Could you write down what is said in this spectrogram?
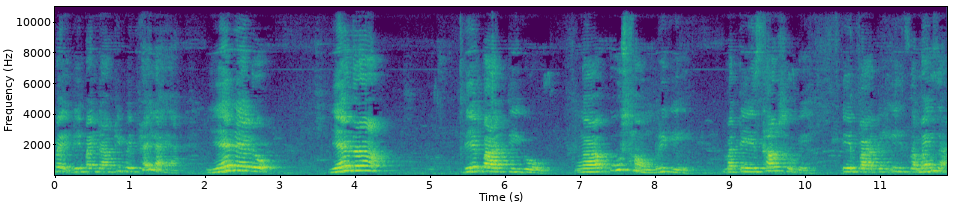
ပိတ်ဒီပိုင်တန်ထိပိတ်ဖိတ်လာရရဲတယ်လို့ရဲကရဒေပါတီကိုငါဥဆောင်ပြီးကမတေဆောက်ဆိုပဲအေပါတီဤသမိုင်းစာ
